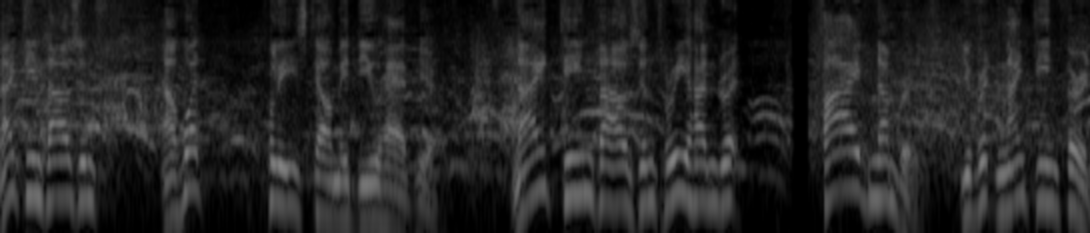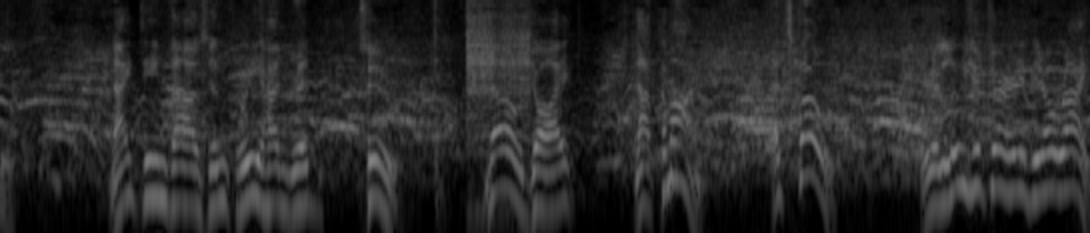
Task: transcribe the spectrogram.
19,000. Now what, please tell me, do you have here? 19,300. Five numbers. You've written 1930. 19,302. No, Joy. Now, come on. Let's go. You're going to lose your turn if you don't write.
